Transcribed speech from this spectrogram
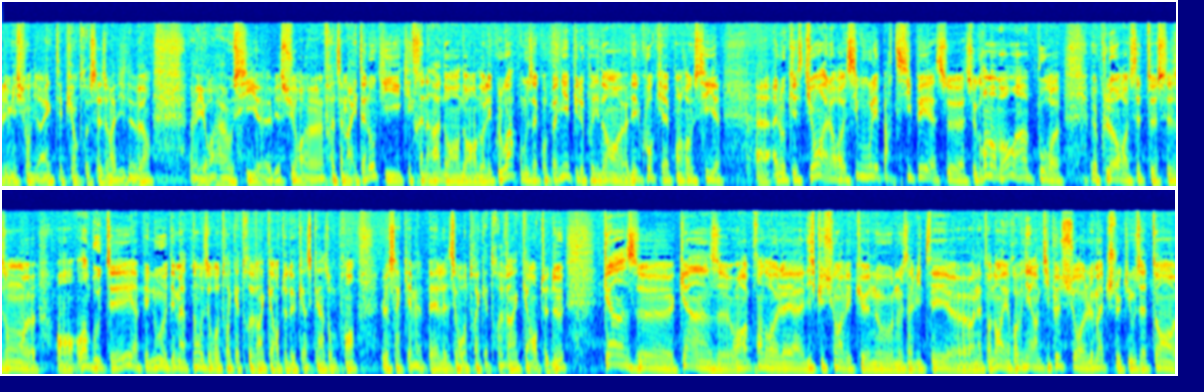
l'émission en direct. Et puis entre 16h et 19h, euh, il y aura aussi, euh, bien sûr, euh, Fred Samaritano qui, traînera dans, les couloirs pour nous accompagner, et puis le président euh, Delcourt qui répondra aussi à, nos questions. Alors, si vous voulez participer à ce, grand moment hein, pour clore cette saison en, beauté, appelez-nous dès maintenant au 03 80 42 15 15. On prend le cinquième appel 03 80 42 15 euh, 15. On va prendre la discussion avec nos, invités en attendant et revenir un petit peu sur le match qui nous attend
